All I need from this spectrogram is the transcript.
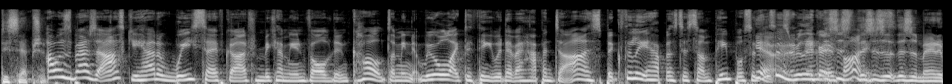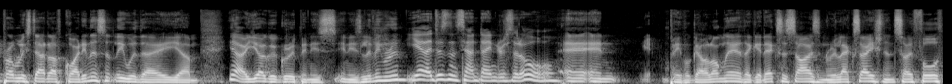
deception. I was about to ask you, how do we safeguard from becoming involved in cults? I mean, we all like to think it would never happen to us, but clearly it happens to some people. So this is really great this advice. Is, this is a, this is a man who probably started off quite innocently with a um, you know, a yoga group in his in his living room. yeah, that doesn't sound dangerous at all. and, and people go along there, they get exercise and relaxation and so forth.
